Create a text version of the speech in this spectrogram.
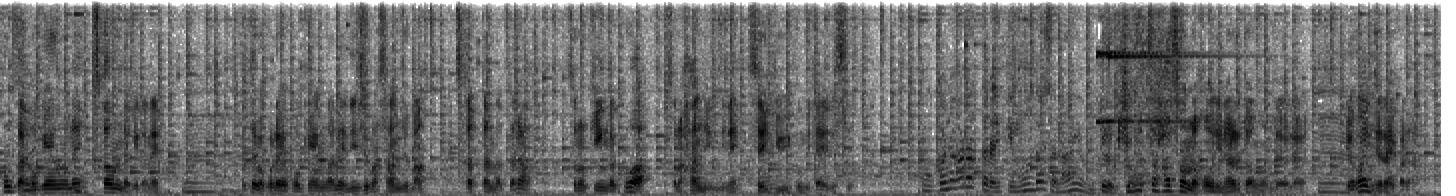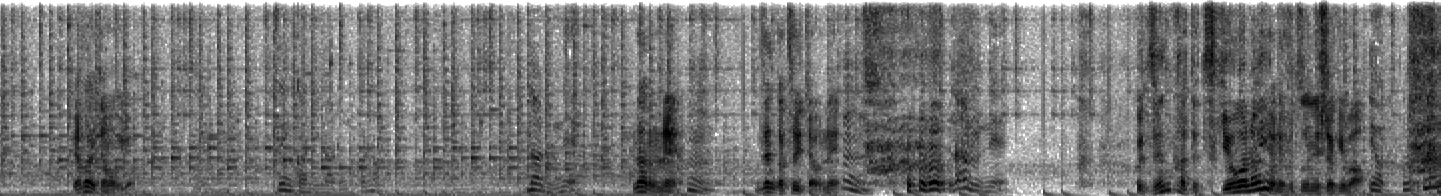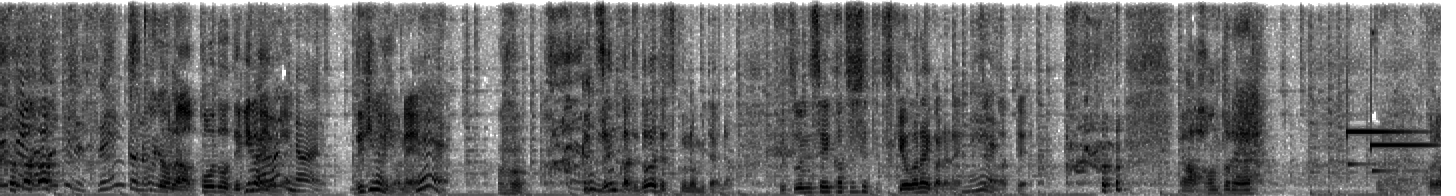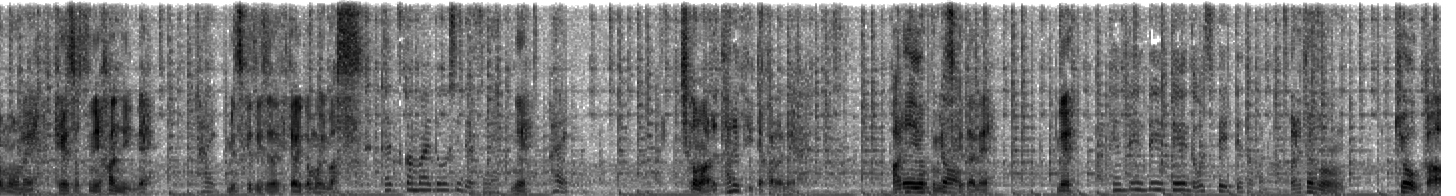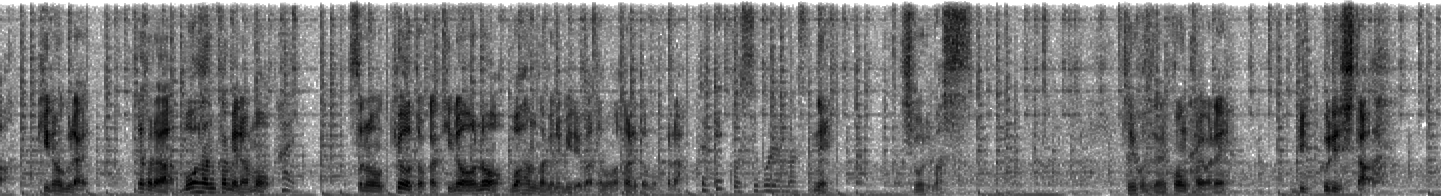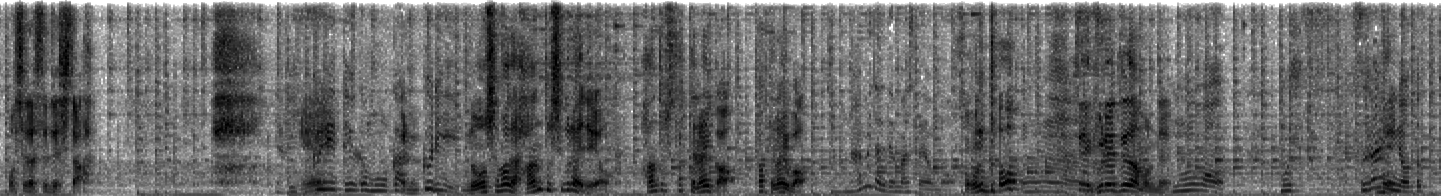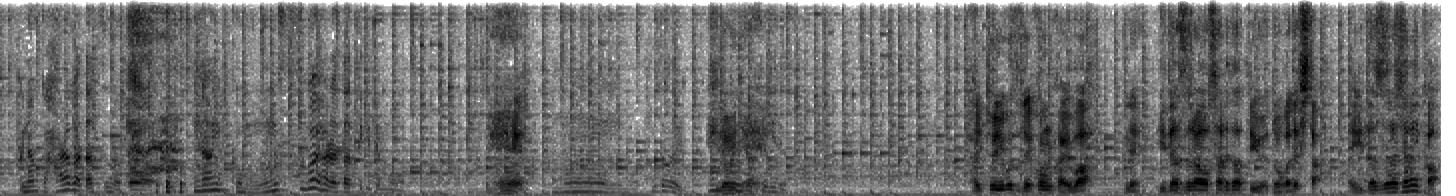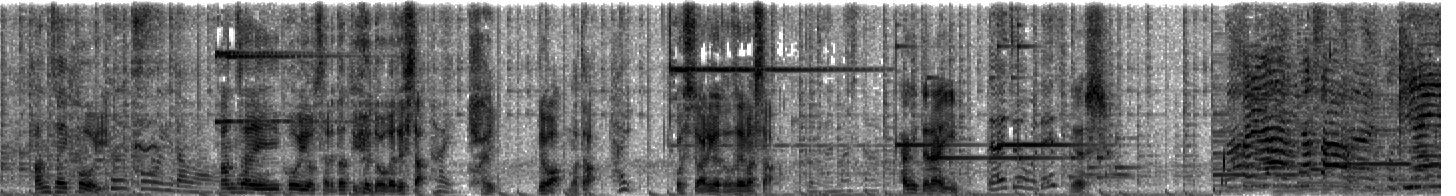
今回保険をねうん使うんだけどね。うん例えばこれ保険がね20万30万使ったんだったらその金額はその犯人にね請求行くみたいですお金払ったらいいっていう問題じゃないよね。けど器物破損の方になると思うんだよね、うん。やばいんじゃないかな。やばいと思うよ。前科になるのかな。なるね。なるね。うん。前科ついちゃうね。うん。なるね。これ前科ってつきようがないよね普通にしとけば。いや普通に生活してて前科のつくような行動できないよね。ないないできないよね。ねうん。前科ってどうやってつくのみたいな。普通に生活しててつきようがないからね。ね前科って。いやほんとね。うん。これはもうね警察に犯人ね。はい。見つけていただきたいと思います。絶対捕まえてほしいですね。ね。はい。しかもあれ垂れていたからね。あれよく見つけたね。ね。てんてんてんてんって落ちていってたかなあれ多分今日か昨日ぐらい。だから防犯カメラもはいその今日とか昨日の防犯カメラ見れば多分わかると思うから。じゃあ結構絞れますね。ね。絞ります。ということでね今回はねびっくりした。お知らせでした。いやびっくりっていうかもうがっくり。納車まだ半年ぐらいだよ。半年経ってないか？経ってないわ。涙出ましたよも本当、う手震えてたもんね。うんもうもうつ辛いのと、なんか腹が立つのと なんかものすごい腹立ってきてもうねうん。ひどい。ひどいね。はいということで今回はねいたずらをされたという動画でした。えいたずらじゃないか。犯罪行為。犯罪行為だわ。犯罪行為をされたという動画でした。はい。はい。ではまた。はい。ご視聴ありがとうございました。ありがとうございました。ハゲてない？大丈夫です。よし。それでは皆さんごきげんよう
